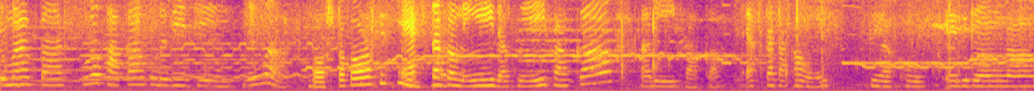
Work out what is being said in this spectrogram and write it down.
তোমার পার্স পুরো ফাঁকা করে দিয়েছি দেখবা? দশ নি? এক টাকাও নেই এই দেখো এই ফাঁকা আর এই ফাঁকা। একটা টাকাও নেই। দেখো এই দুটো আনলাম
